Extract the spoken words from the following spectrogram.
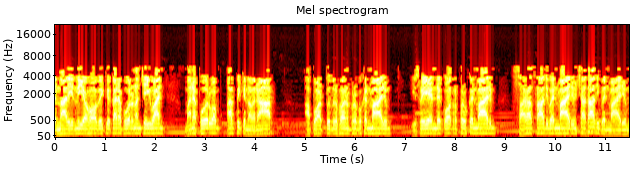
എന്നാൽ ഇന്ന് യഹോവയ്ക്ക് കരപൂരണം ചെയ്യുവാൻ മനഃപൂർവം അർപ്പിക്കുന്നവനാർ. അപ്പോൾ പിതൃഭവന പ്രഭുക്കന്മാരും ഇസ്രയേലിന്റെ ഗോത്രപ്രഭുക്കന്മാരും സഹസ്രാധിപന്മാരും ശതാധിപന്മാരും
